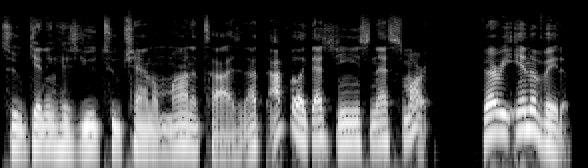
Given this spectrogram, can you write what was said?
to getting his YouTube channel monetized. And I, I feel like that's genius and that's smart. Very innovative.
